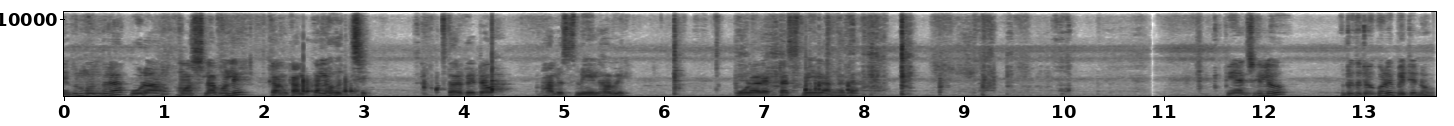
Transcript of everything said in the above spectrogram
দেখুন বন্ধুরা, পোড়া মশলা বলে কারণ কালো কালো হচ্ছে। তরকারিটাও ভালো স্মেল হবে। পোড়ার একটা স্মেল আলাদা। পেঁয়াজগুলো দুটো দুটো করে বেটে নেব।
